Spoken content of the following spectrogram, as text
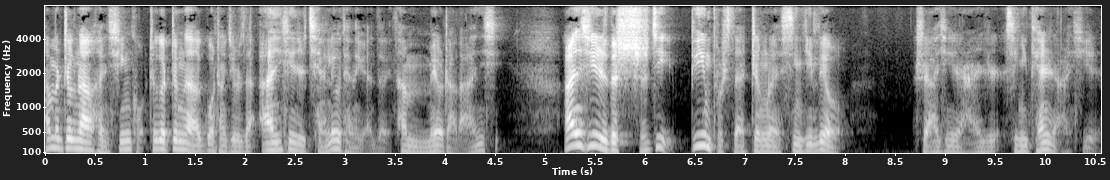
他们挣扎的很辛苦，这个挣扎的过程就是在安息日前六天的原则里，他们没有找到安息。安息日的实际并不是在争论星期六是安息日还是星期天是安息日。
